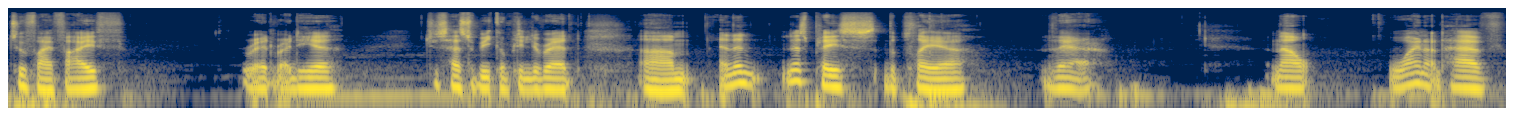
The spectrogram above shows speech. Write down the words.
255 red right here. Just has to be completely red. Um, and then let's place the player there. Now why not have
